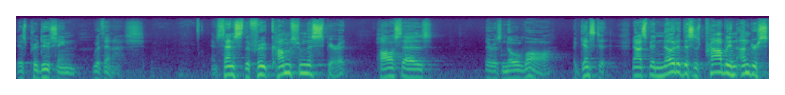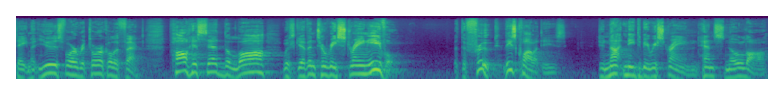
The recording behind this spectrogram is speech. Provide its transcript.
is producing within us. And since the fruit comes from the Spirit, Paul says there is no law against it. Now, it's been noted this is probably an understatement used for rhetorical effect. Paul has said the law was given to restrain evil, but the fruit, these qualities, do not need to be restrained, hence, no law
